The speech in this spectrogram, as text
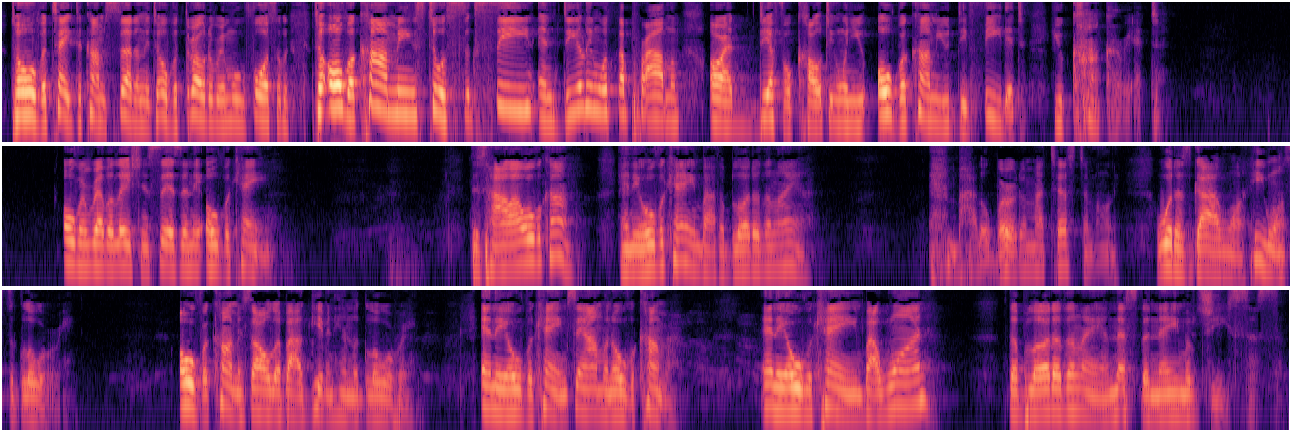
to overtake, to come suddenly, to overthrow, to remove forcibly. To overcome means to succeed in dealing with a problem or a difficulty. When you overcome, you defeat it, you conquer it. Over in Revelation says, and they overcame. This is how I overcome. And they overcame by the blood of the Lamb and by the word of my testimony. What does God want? He wants the glory. Overcome is all about giving him the glory and they overcame. Say, I'm an overcomer. And they overcame by one, the blood of the Lamb. That's the name of Jesus.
